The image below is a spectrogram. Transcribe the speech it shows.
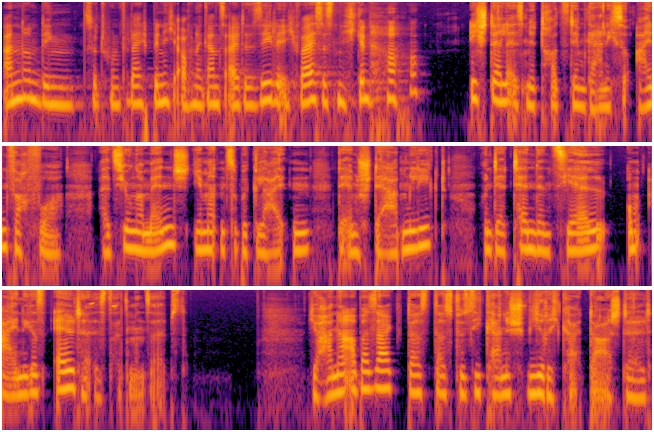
anderen Dingen zu tun. Vielleicht bin ich auch eine ganz alte Seele. Ich weiß es nicht genau. Ich stelle es mir trotzdem gar nicht so einfach vor, als junger Mensch jemanden zu begleiten, der im Sterben liegt und der tendenziell um einiges älter ist als man selbst. Johanna aber sagt, dass das für sie keine Schwierigkeit darstellt.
